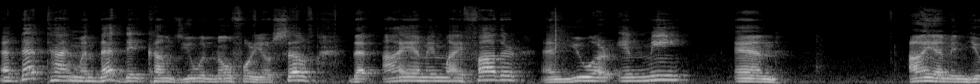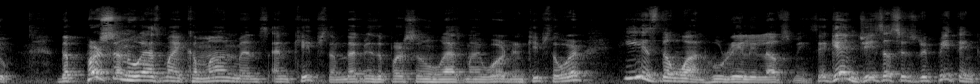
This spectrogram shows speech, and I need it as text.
At that time, when that day comes, you will know for yourself that I am in my Father, and you are in me, and I am in you. The person who has my commandments and keeps them, that means the person who has my word and keeps the word, he is the one who really loves me. See, again, Jesus is repeating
